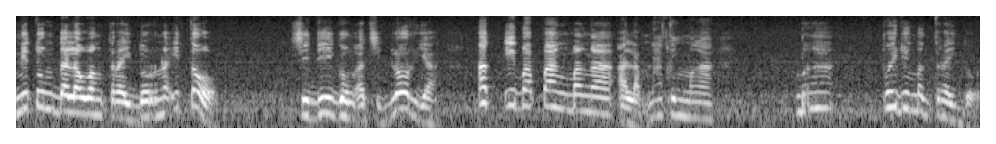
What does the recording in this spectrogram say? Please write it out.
nitong dalawang traidor na ito, si Digong at si Gloria, at iba pang mga, alam nating mga, mga pwedeng mag-traidor.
